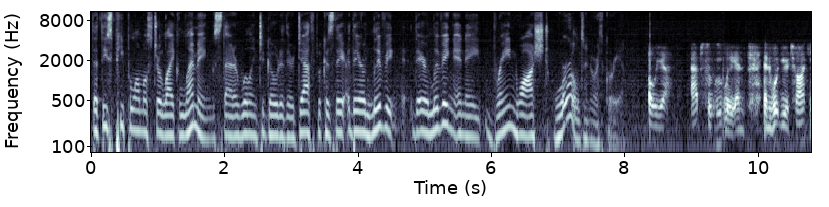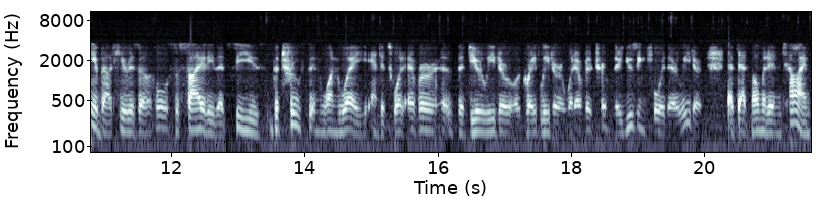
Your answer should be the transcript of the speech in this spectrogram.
that these people almost are like lemmings that are willing to go to their death because they they are living they are living in a brainwashed world in North Korea. Oh yeah, absolutely. And and what you're talking about here is a whole society that sees the truth in one way, and it's whatever the dear leader or great leader or whatever term they're using for their leader at that moment in time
